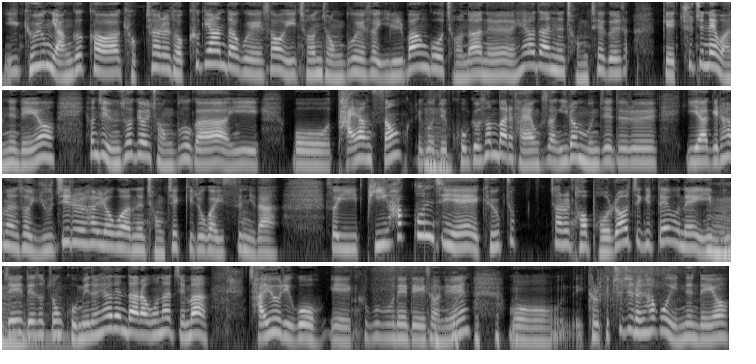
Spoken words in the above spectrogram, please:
이 교육 양극화와 격차를 더 크게 한다고 해서 이 전 정부에서 일반고 전환을 해야 하는 정책을 이렇게 추진해 왔는데요. 현재 윤석열 정부가 이 뭐 다양성 그리고 음. 이제 고교 선발의 다양성 이런 문제들을 이야기를 하면서 유지를 하려고 하는 정책 기조가 있습니다. 그래서 이 비학군지의 교육 쪽 차를 더 벌어지기 때문에 이 문제에 대해서 좀 음. 고민을 해야 된다라고는 하지만 자율이고 예 그 부분에 대해서는 뭐 그렇게 추진을 하고 있는데요.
